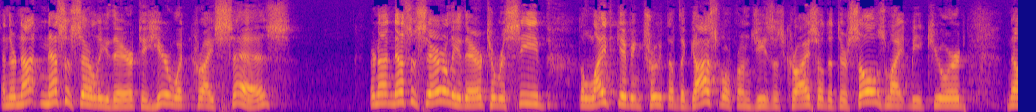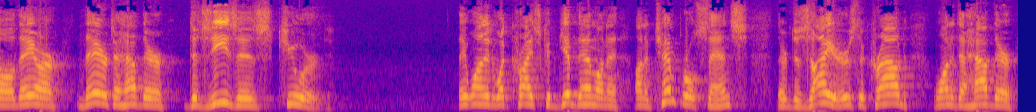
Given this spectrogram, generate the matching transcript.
And they're not necessarily there to hear what Christ says. They're not necessarily there to receive the life giving truth of the gospel from Jesus Christ so that their souls might be cured. No, they are there to have their diseases cured. They wanted what Christ could give them on a, on a temporal sense, their desires. The crowd wanted to have their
